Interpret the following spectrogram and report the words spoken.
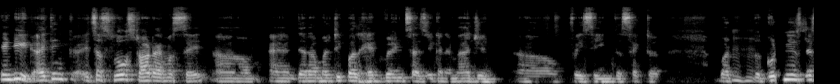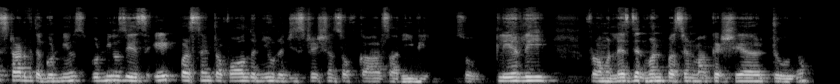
Indeed, I think it's a slow start, I must say. Um, and there are multiple headwinds, as you can imagine, uh, facing the sector. But mm-hmm. the good news, let's start with the good news. Good news is 8% of all the new registrations of cars are EV. So clearly, from a less than 1% market share to you know,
